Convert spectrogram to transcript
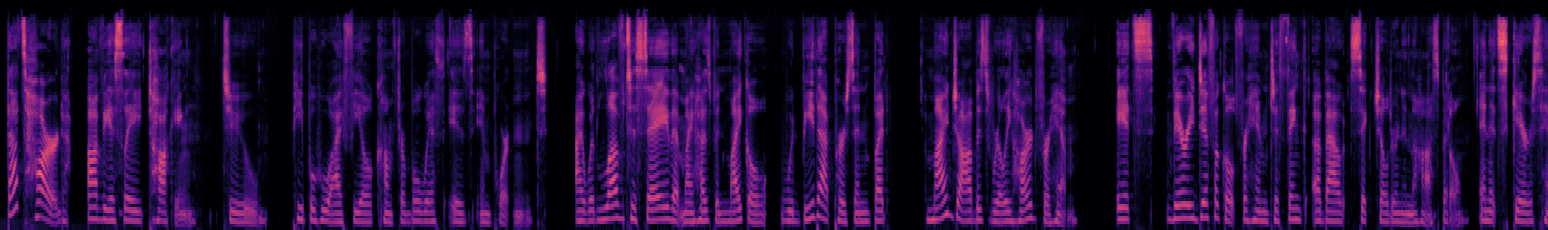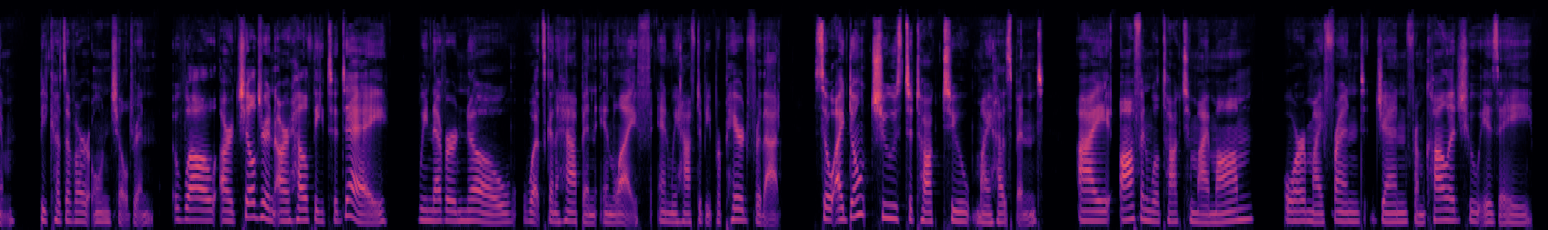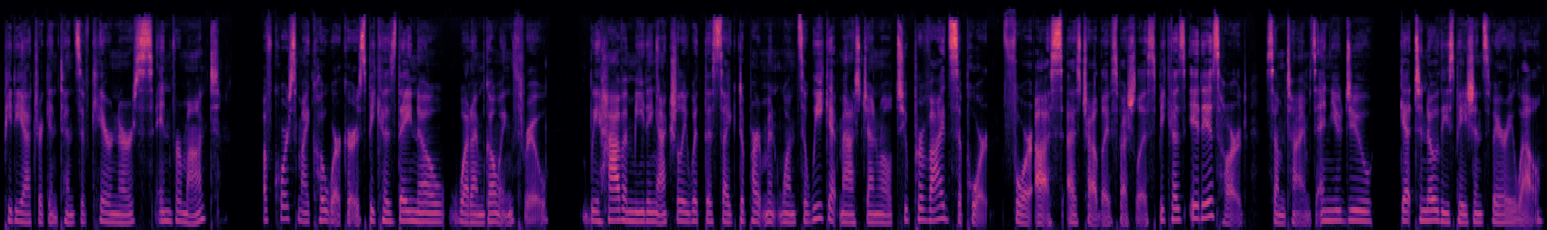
That's hard. Obviously, talking to people who I feel comfortable with is important. I would love to say that my husband Michael would be that person, but my job is really hard for him. It's very difficult for him to think about sick children in the hospital, and it scares him because of our own children. While our children are healthy today, we never know what's going to happen in life, and we have to be prepared for that. So I don't choose to talk to my husband. I often will talk to my mom or my friend Jen from college, who is a pediatric intensive care nurse in Vermont. Of course, my coworkers, because they know what I'm going through. We have a meeting actually with the psych department once a week at Mass General to provide support for us as child life specialists because it is hard sometimes, and you do get to know these patients very well.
